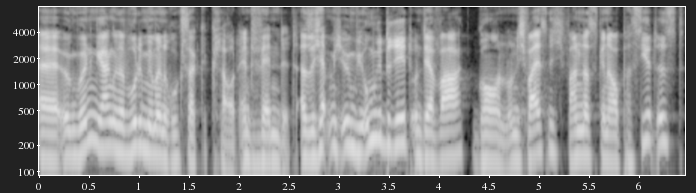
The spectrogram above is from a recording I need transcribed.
äh, irgendwo hingegangen und dann wurde mir mein Rucksack geklaut, entwendet. Also ich habe mich irgendwie umgedreht und der war gone. Und ich weiß nicht, wann das genau passiert ist.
